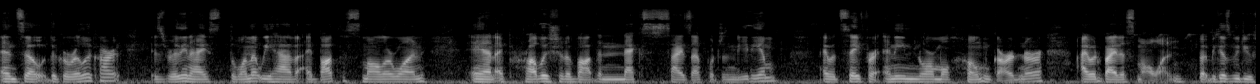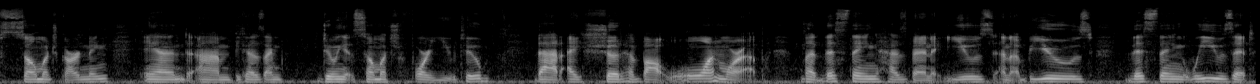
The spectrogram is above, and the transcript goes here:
And so the Gorilla Cart is really nice. The one that we have, I bought the smaller one and I probably should have bought the next size up, which is medium. I would say for any normal home gardener, I would buy the small one. But because we do so much gardening and um, because I'm doing it so much for YouTube, that I should have bought one more up. But this thing has been used and abused. This thing, we use it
